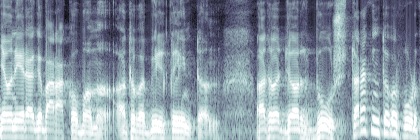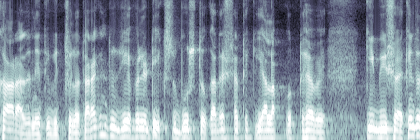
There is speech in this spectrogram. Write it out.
যেমন এর আগে বারাক ওবামা অথবা বিল ক্লিন্টন অথবা জর্জ বুশ, তারা কিন্তু আবার পোড় খাওয়া রাজনীতিবিদ ছিল। তারা কিন্তু জিও পলিটিক্স বুঝতো কাদের সাথে কী আলাপ করতে হবে, কী বিষয়। কিন্তু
